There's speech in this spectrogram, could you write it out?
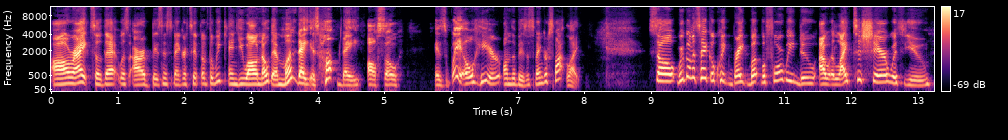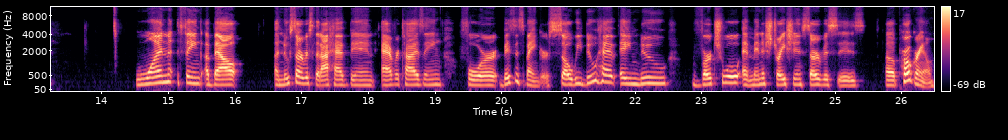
All right. So that was our business banger tip of the week. And you all know that Monday is hump day also as well here on the Business Banger Spotlight. So we're going to take a quick break. But before we do, I would like to share with you one thing about a new service that I have been advertising for business bangers. So we do have a new virtual administration services uh, program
